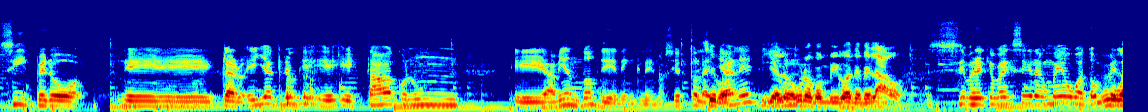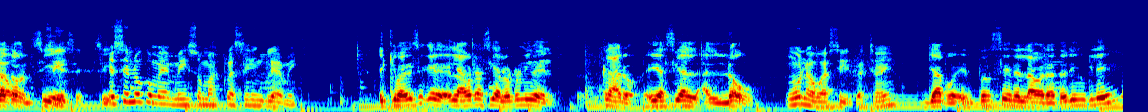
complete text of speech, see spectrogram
Sí, pero eh, claro, ella creo que eh, estaba con un. eh, habían dos de, de inglés, ¿no es cierto? La Sí, po, Janet y el- un- uno con bigote pelado. Sí, pero es que parece que era medio guatón Un pelado. guatón, sí, ese, sí. Ese loco me, me hizo más clases de inglés a mí. Es que parece que la otra hacía al otro nivel. Claro, ella hacía al, al low. Una wea así, ¿cachai? Ya, pues, entonces en el laboratorio inglés,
